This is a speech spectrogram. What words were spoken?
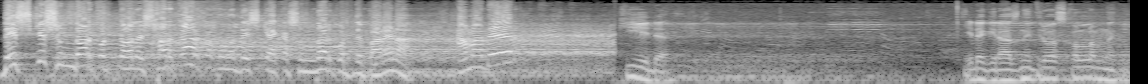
দেশকে সুন্দর করতে হলে সরকার কখনো দেশকে একা সুন্দর করতে পারে না। আমাদের কি এটা? এটা কি রাজনীতির ওয়াজ করলাম নাকি?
